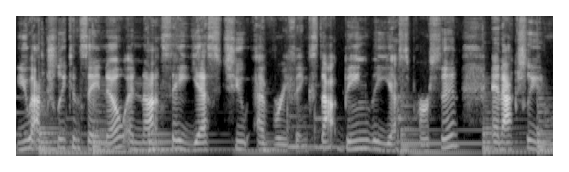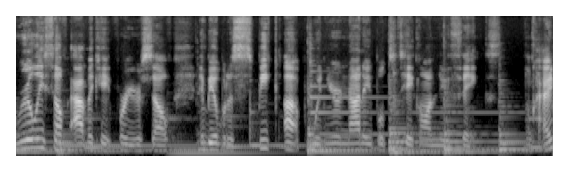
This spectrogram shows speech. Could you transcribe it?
you actually can say no and not say yes to everything. Stop being the yes person and actually really self advocate for yourself and be able to speak up when you're not able to take on new things. Okay.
